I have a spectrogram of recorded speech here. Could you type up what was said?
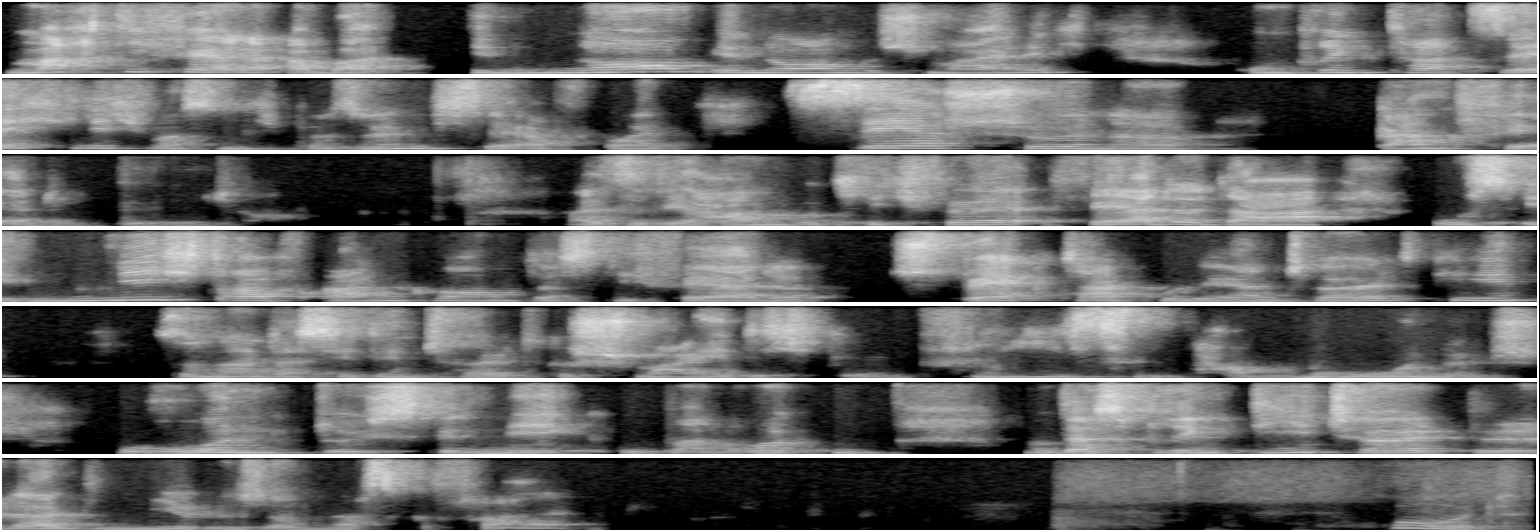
Macht die Pferde aber enorm, enorm geschmeidig und bringt tatsächlich, was mich persönlich sehr erfreut, sehr schöne Gangpferdebilder. Also wir haben wirklich Pferde da, wo es eben nicht darauf ankommt, dass die Pferde spektakulär in Tölt gehen, sondern dass sie den Tölt geschmeidig gehen, fließend, harmonisch, rund durchs Genick, über den Rücken. Und das bringt die Töltbilder, die mir besonders gefallen. Gut.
